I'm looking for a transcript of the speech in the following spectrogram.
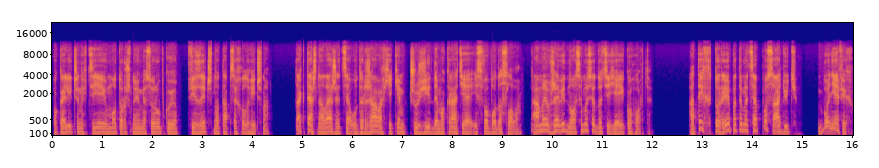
покалічених цією моторошною м'ясорубкою фізично та психологічно. Так теж належиться у державах, яким чужі демократія і свобода слова. А ми вже відносимося до цієї когорти. А тих, хто рипатиметься, посадють, бо нефіг,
